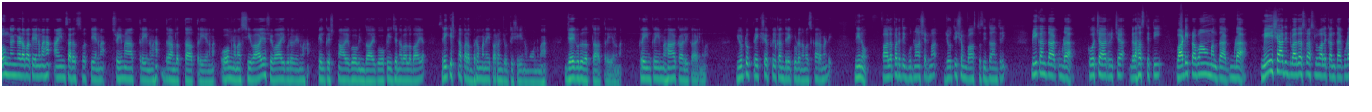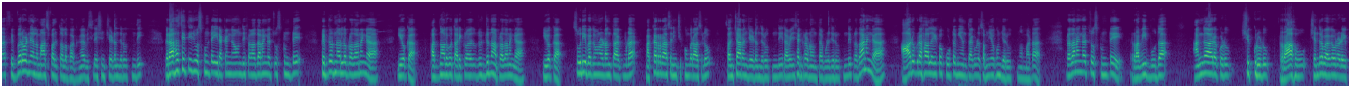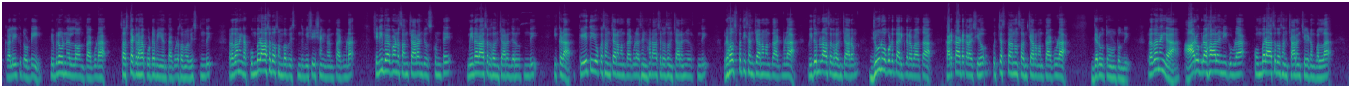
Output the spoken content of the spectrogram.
ఓం గంగణపతే నమ ఐం సరస్వత్యే నమ శ్రీమాత్రే నమ ద్రాం దత్తాత్రేయ నమ. ఓం నమ శివాయ శివాయ గురవే నమ. క్లీం కృష్ణాయ గోవిందాయ గోపీజన వల్లభాయ శ్రీకృష్ణ పరబ్రహ్మణే పరంజ్యోతిషే నమో నమ. జయ గురు దత్తాత్రేయ నమ. క్రీం క్రీం మహాకాళికాయ నమ. యూట్యూబ్ ప్రేక్షకులకి అందరికీ కూడా నమస్కారం అండి. నేను పాలపరిధి గురునా శర్మ జ్యోతిషం వాస్తు సిద్ధాంతిని. మీకంతా కూడా గోచారరీత్యా గ్రహస్థితి వాటి ప్రభావం అంతా కూడా మేషాది ద్వాదశ రాశుల వాళ్ళకంతా కూడా ఫిబ్రవరి నెల మాస ఫలితాల్లో భాగంగా విశ్లేషణ చేయడం జరుగుతుంది. గ్రహస్థితి చూసుకుంటే ఈ రకంగా ఉంది. ఆధారంగా చూసుకుంటే ఫిబ్రవరి నెలలో ప్రధానంగా ఈ యొక్క పద్నాలుగో తారీఖు రోజున ప్రధానంగా ఈ యొక్క సూర్య అంతా కూడా మకర రాశి నుంచి కుంభరాశిలో సంచారం చేయడం జరుగుతుంది. రవి సంక్రమణం అంతా కూడా జరుగుతుంది. ప్రధానంగా ఆరు గ్రహాల యొక్క కూటమి అంతా కూడా సంయోగం జరుగుతుందన్నమాట. ప్రధానంగా చూసుకుంటే రవి బుధ అంగారకుడు శుక్రుడు రాహువు చంద్రభగవానుడు యొక్క కలిగితోటి ఫిబ్రవరి నెలలో అంతా కూడా షష్టగ్రహ కూటమి అంతా కూడా సంభవిస్తుంది. ప్రధానంగా కుంభరాశిలో సంభవిస్తుంది విశేషంగా అంతా కూడా. శని భగవానుడు సంచారం చూసుకుంటే మీనరాశిలో సంచారం జరుగుతుంది. ఇక్కడ కేతు యొక్క సంచారం అంతా కూడా సింహరాశిలో సంచారం జరుగుతుంది. బృహస్పతి సంచారం అంతా కూడా మిథున రాశుల సంచారం. జూన్ ఒకటో తారీఖు తర్వాత కర్కాటక రాశిలో ఉచ్చస్థానం సంచారం అంతా కూడా జరుగుతూ ఉంటుంది. ప్రధానంగా ఆరు గ్రహాలన్నీ కూడా కుంభరాశిలో సంచారం చేయడం వల్ల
